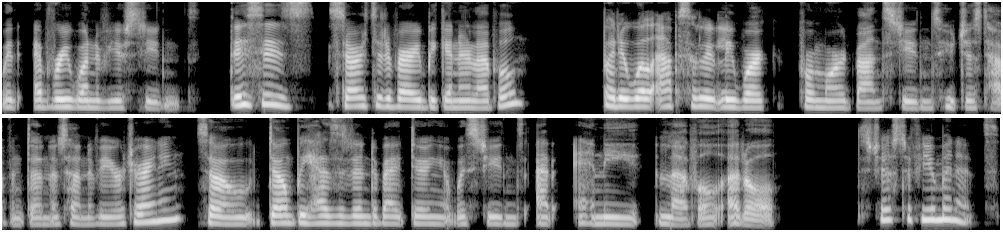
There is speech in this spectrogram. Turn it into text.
with every one of your students. This is starts at a very beginner level but it will absolutely work for more advanced students who just haven't done a ton of ear training. So don't be hesitant about doing it with students at any level at all. It's just a few minutes.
